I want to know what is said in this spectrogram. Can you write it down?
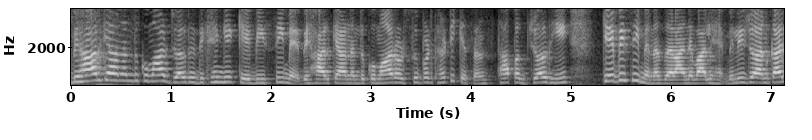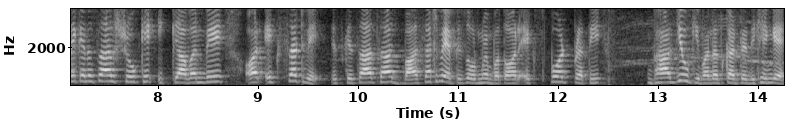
बिहार के आनंद कुमार जल्द दिखेंगे केबीसी में। बिहार के आनंद कुमार और सुपर थर्टी के संस्थापक जल्द ही केबीसी में नज़र आने वाले हैं। मिली जानकारी के अनुसार शो के इक्यावनवे और इकसठवे, इसके साथ साथ बासठवे एपिसोड में बतौर एक्सपर्ट प्रति भागियों की मदद करते दिखेंगे।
